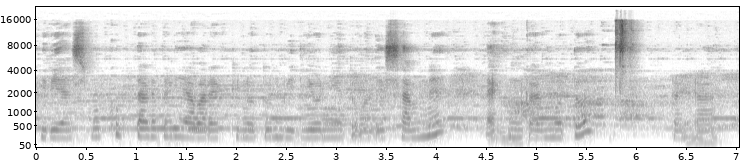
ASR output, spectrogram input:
ফিরে আসব খুব তাড়াতাড়ি আবার একটি নতুন ভিডিও নিয়ে তোমাদের সামনে এখনকার মতো। 对对。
